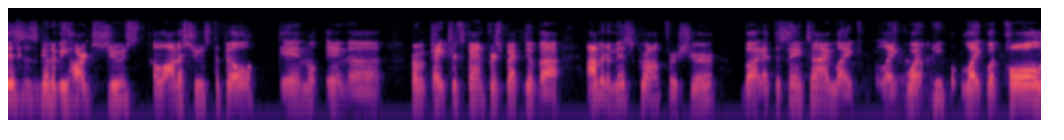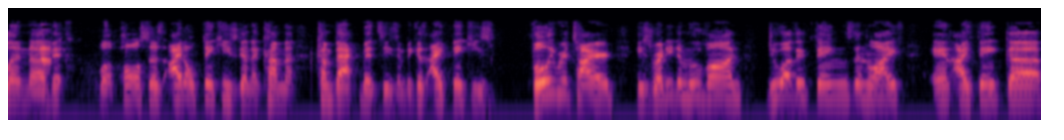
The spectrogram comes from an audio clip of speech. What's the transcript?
this is going to be hard shoes, a lot of shoes to fill in in uh, from a Patriots fan perspective. Uh, I'm going to miss Gronk for sure, but at the same time, like like what people like what Paul and uh, what Paul says, I don't think he's going to come come back midseason because I think he's fully retired. He's ready to move on, do other things in life, and I think. Uh,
